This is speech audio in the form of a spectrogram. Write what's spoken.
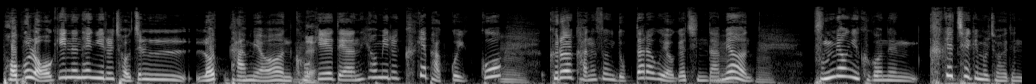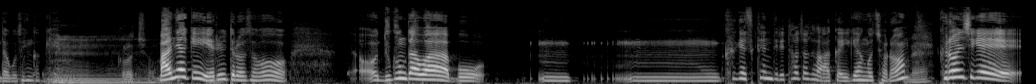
법을 어기는 행위를 저질렀다면 네. 거기에 대한 혐의를 크게 받고 있고 음. 그럴 가능성이 높다라고 여겨진다면 음, 음. 분명히 그거는 크게 책임을 져야 된다고 생각해요. 음, 그렇죠. 만약에 예를 들어서 어, 누군가와 뭐 음, 음, 크게 스캔들이 터져서 아까 얘기한 것처럼 네. 그런 식의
